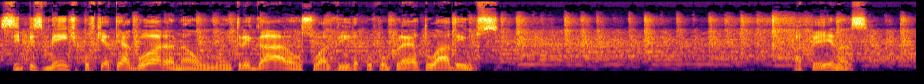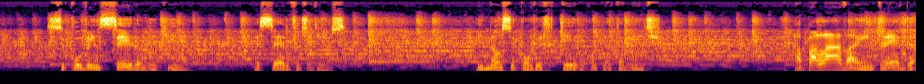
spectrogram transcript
Simplesmente porque até agora não entregaram sua vida por completo a Deus. Apenas se convenceram de que é servo de Deus e não se converteram completamente. A palavra entrega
